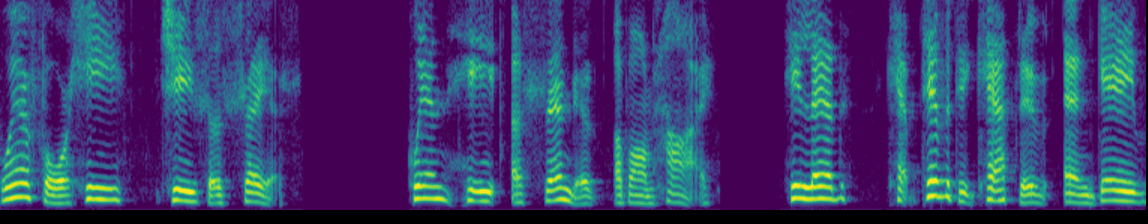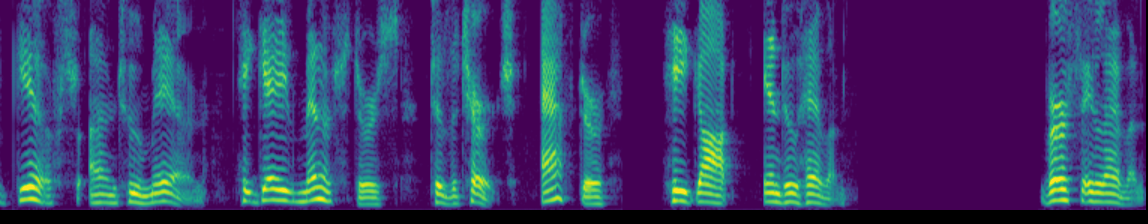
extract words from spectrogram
Wherefore he, Jesus, saith, When he ascended upon high, he led captivity captive and gave gifts unto men. He gave ministers to the church after he got into heaven. Verse 11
